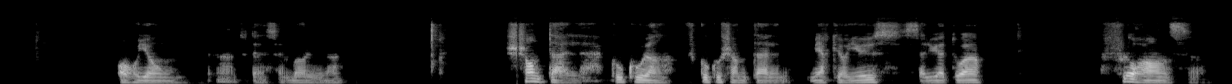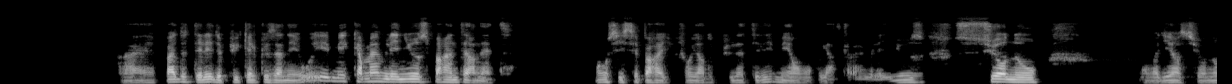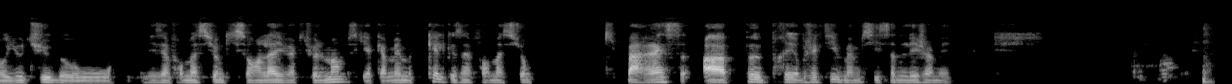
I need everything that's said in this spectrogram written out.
Orion, ah, tout un symbole là. Chantal, coucou là, coucou Chantal, Mercurius, salut à toi. Florence, pas de télé depuis quelques années. Oui, mais quand même les news par internet. Moi aussi c'est pareil, je regarde plus la télé, mais on regarde quand même les news sur nos, on va dire sur nos YouTube ou les informations qui sont en live actuellement, parce qu'il y a quand même quelques informations qui paraissent à peu près objectives, même si ça ne l'est jamais.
